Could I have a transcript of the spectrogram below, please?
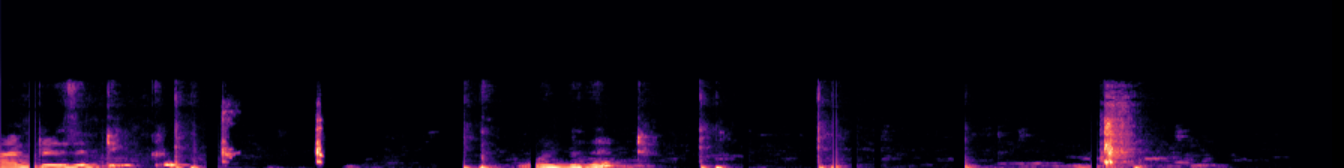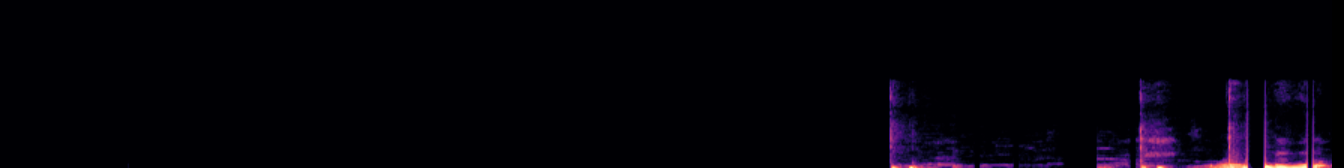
I'm presenting. One minute. One minute.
